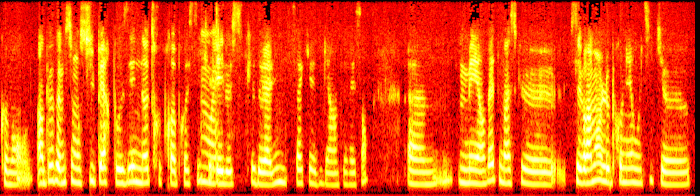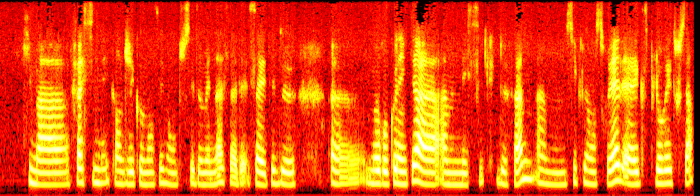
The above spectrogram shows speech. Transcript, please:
comment un peu comme si on superposait notre propre cycle et le cycle de la lune c'est ça qui devient intéressant euh, mais en fait, moi, ce que c'est vraiment le premier outil que, qui m'a fasciné quand j'ai commencé dans tous ces domaines-là, ça, ça, a été de euh, me reconnecter à, à, mes cycles de femme, à mon cycle menstruel et à explorer tout ça.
